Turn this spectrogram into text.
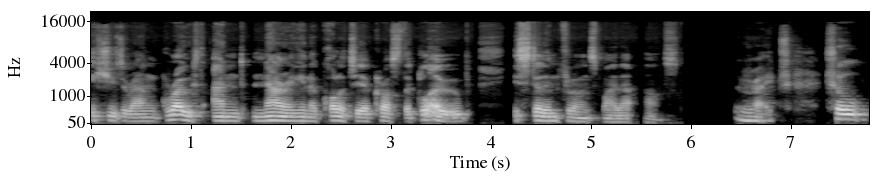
issues around growth and narrowing inequality across the globe is still influenced by that past. Right. So,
